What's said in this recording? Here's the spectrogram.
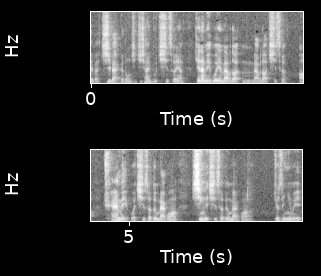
对吧？几百个东西，就像一部汽车一样。现在美国也卖不到，买不到汽车啊，全美国汽车都卖光了，新的汽车都卖光了，就是因为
